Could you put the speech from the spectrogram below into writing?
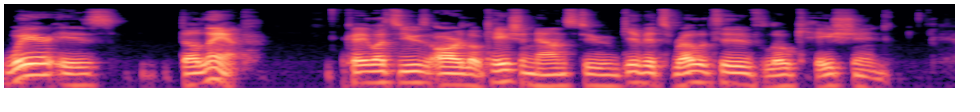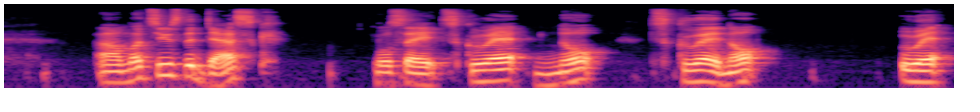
Where is the lamp? Okay, let's use our location nouns to give its relative location. Um, let's use the desk. We'll say 机の机の上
